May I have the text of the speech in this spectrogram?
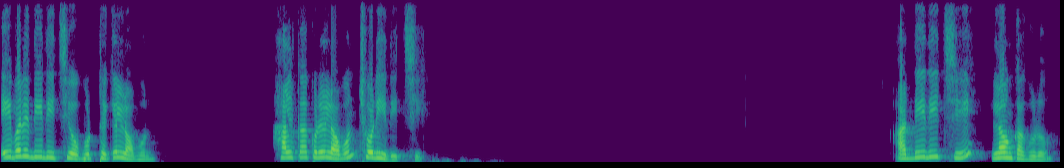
এইবারে দিয়ে দিচ্ছি ওপর থেকে লবণ। হালকা করে লবণ ছড়িয়ে দিচ্ছি। আর দিয়ে দিচ্ছি লঙ্কা গুঁড়ো।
